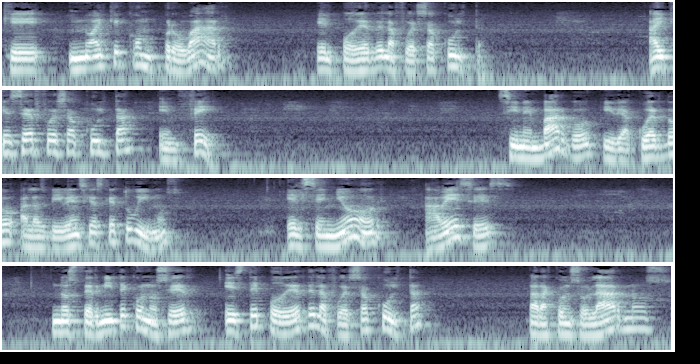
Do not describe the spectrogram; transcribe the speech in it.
que no hay que comprobar el poder de la fuerza oculta. Hay que ser fuerza oculta en fe. Sin embargo, y de acuerdo a las vivencias que tuvimos, el Señor a veces nos permite conocer este poder de la fuerza oculta para consolarnos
